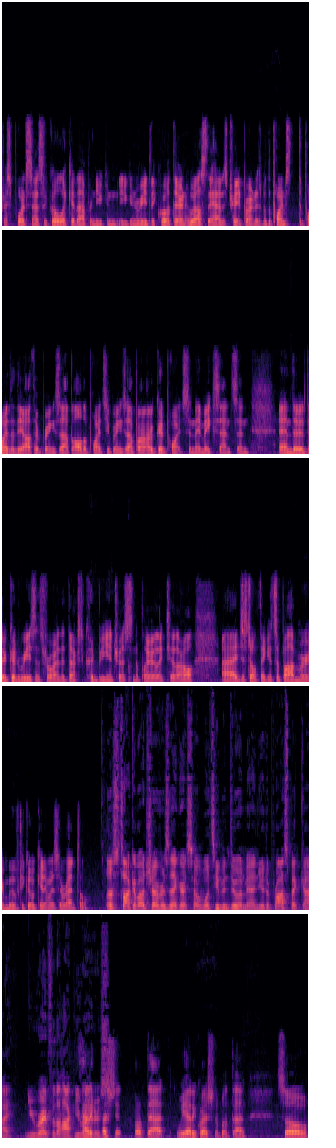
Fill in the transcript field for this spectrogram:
for Sportsnet. So go look it up and you can you can read the quote there and who else they had as trade partners. But the points the point that the author brings up, all the points he brings up are, are good points and they make sense and and they're they're good reasons for why the Ducks could be interested in a player like Taylor Hall. I just don't think it's a Bob Murray move to go get him as a rental. Let's talk about Trevor Zegras. So what's he been doing, man? You're the prospect guy. You write for the hockey had a writers. question about that. We had a question about that. So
